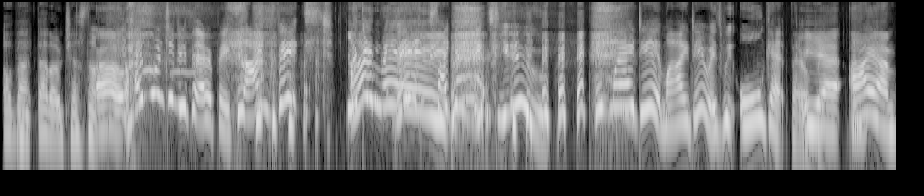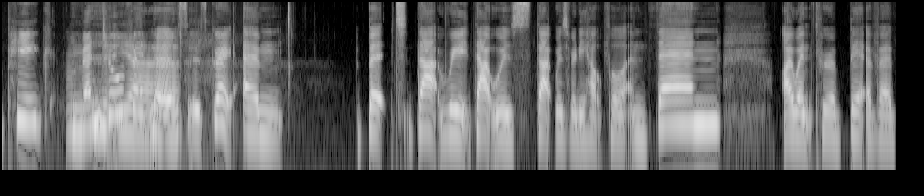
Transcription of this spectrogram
Oh, that, that old chestnut. Oh. Everyone should do therapy because I'm fixed. Look I'm at me. fixed. I can fix you. Here's my idea. My idea is we all get therapy. Yeah, I am peak mental Yeah. fitness. It's great. Um, but that re- that was that was really helpful. And then I went through a bit of a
